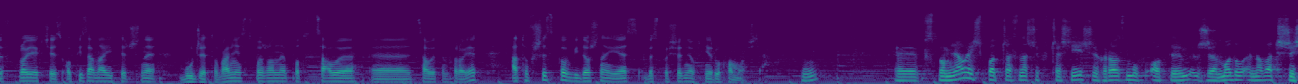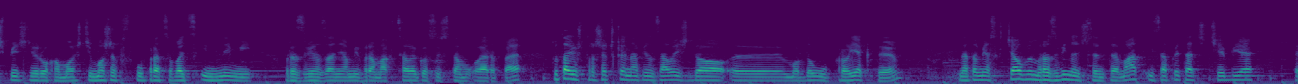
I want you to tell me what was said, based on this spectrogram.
E, W projekcie jest opis analityczny, budżetowanie stworzone pod cały, e, cały ten projekt, a to wszystko widoczne jest bezpośrednio w nieruchomościach. E, Wspomniałeś podczas naszych wcześniejszych rozmów o tym, że moduł Enowa 365 nieruchomości może współpracować z innymi rozwiązaniami w ramach całego systemu ERP. Tutaj już troszeczkę nawiązałeś do y, modułu projekty, natomiast chciałbym rozwinąć ten temat i zapytać Ciebie, y,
